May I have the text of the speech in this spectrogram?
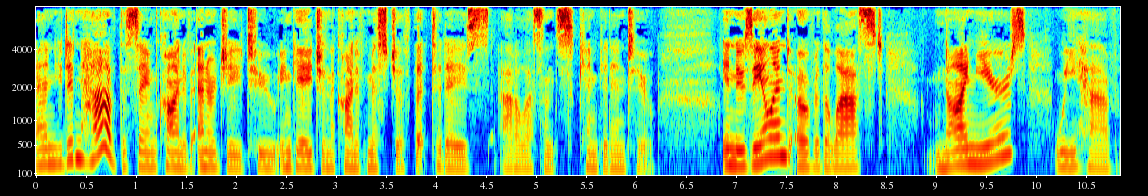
and you didn't have the same kind of energy to engage in the kind of mischief that today's adolescents can get into. In New Zealand, over the last nine years, we have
